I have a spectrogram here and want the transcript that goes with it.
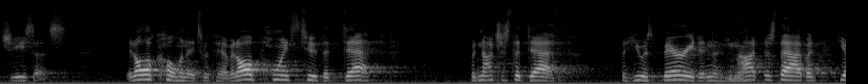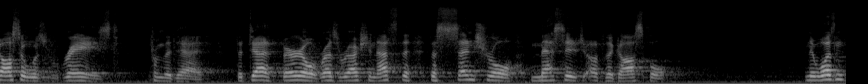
Jesus. It all culminates with him. It all points to the death, but not just the death, but he was buried, and not just that, but he also was raised from the dead. The death, burial, resurrection, that's the, the central message of the gospel. And it wasn't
